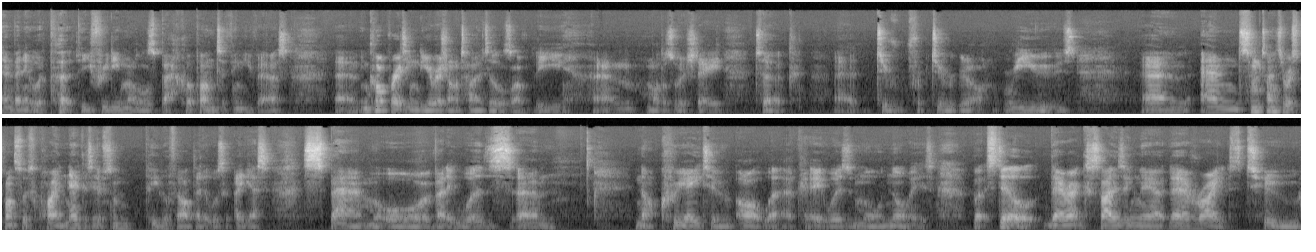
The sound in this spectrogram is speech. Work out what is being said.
and then it would put the 3D models back up onto Thingiverse uh, incorporating the original titles of the um, models which they took uh, to to you know, reuse. Um, and sometimes the response was quite negative. Some people felt that it was, I guess, spam or that it was um, not creative artwork. It was more noise. But still, they're exercising their their right to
